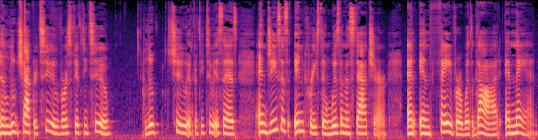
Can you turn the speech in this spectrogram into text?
in Luke chapter 2, verse 52, Luke 2 and 52, it says, And Jesus increased in wisdom and stature and in favor with God and man.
